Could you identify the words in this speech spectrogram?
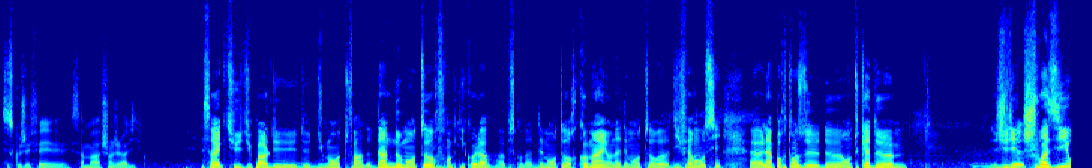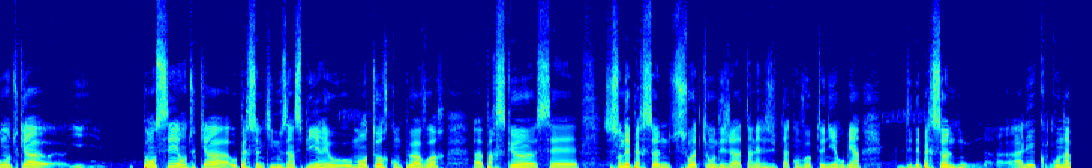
c'est ce que j'ai fait et ça m'a changé la vie. C'est vrai que tu, parles du, du, du d'un de, nos mentors, Franck Nicolas, euh, parce qu'on a des mentors communs et on a des mentors euh, différents aussi. Euh, l'importance de, en tout cas, de, choisir ou en tout cas penser en tout cas aux personnes qui nous inspirent et aux, mentors qu'on peut avoir parce que ce sont des personnes soit qui ont déjà atteint les résultats qu'on veut obtenir ou bien des, personnes qu'on a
